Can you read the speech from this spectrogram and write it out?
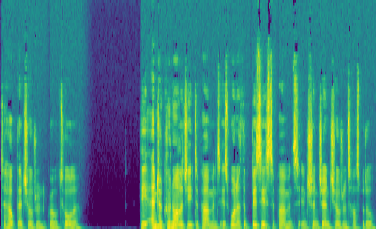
to help their children grow taller. The endocrinology department is one of the busiest departments in Shenzhen Children's Hospital.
